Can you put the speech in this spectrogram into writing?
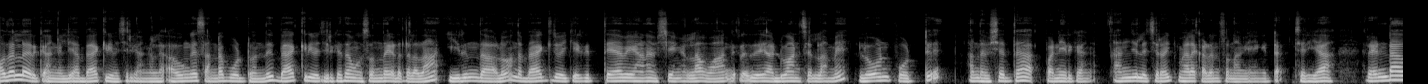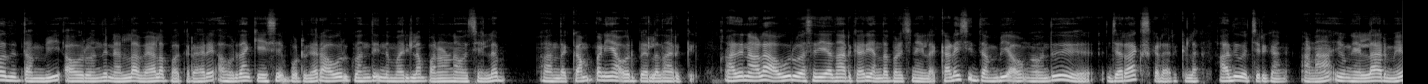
முதல்ல இருக்காங்க இல்லையா பேக்கரி வச்சுருக்காங்கல்ல அவங்க சண்டை போட்டு வந்து பேக்கரி வச்சுருக்கிறது அவங்க சொந்த இடத்துல தான். இருந்தாலும் அந்த பேக்கரி வைக்கிறதுக்கு தேவையான விஷயங்கள்லாம் வாங்குறது அட்வான்ஸ் எல்லாமே லோன் போட்டு அந்த விஷயத்த பண்ணியிருக்காங்க. அஞ்சு லட்ச ரூபாய்க்கு மேலே கடன் சொன்னாங்க என்கிட்ட. சரியா? ரெண்டாவது தம்பி அவர் வந்து நல்லா வேலை பார்க்குறாரு. அவர் தான் கேஸே போட்டிருக்காரு. அவருக்கு வந்து இந்த மாதிரிலாம் பண்ணணும்னு அவசியம் இல்லை. அந்த கம்பெனி அவர் பேரில் தான் இருக்குது அதனால அவர் வசதியாக தான் இருக்கார். எந்த பிரச்சனையும் இல்லை. கடைசி தம்பி அவங்க வந்து ஜெராக்ஸ் கடை இருக்குல்ல அது வச்சுருக்காங்க. ஆனால் இவங்க எல்லாருமே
